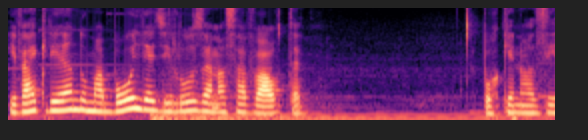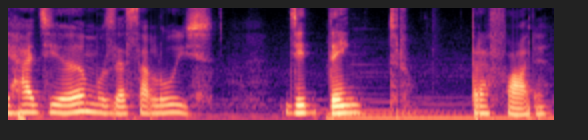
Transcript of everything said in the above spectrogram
e vai criando uma bolha de luz à nossa volta. Porque nós irradiamos essa luz de dentro para fora.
